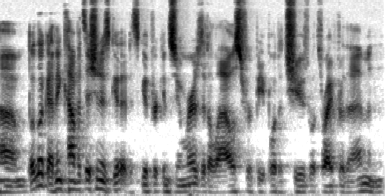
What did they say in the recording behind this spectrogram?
Um, but look i think competition is good. It's good for consumers. It allows for people to choose what's right for them and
